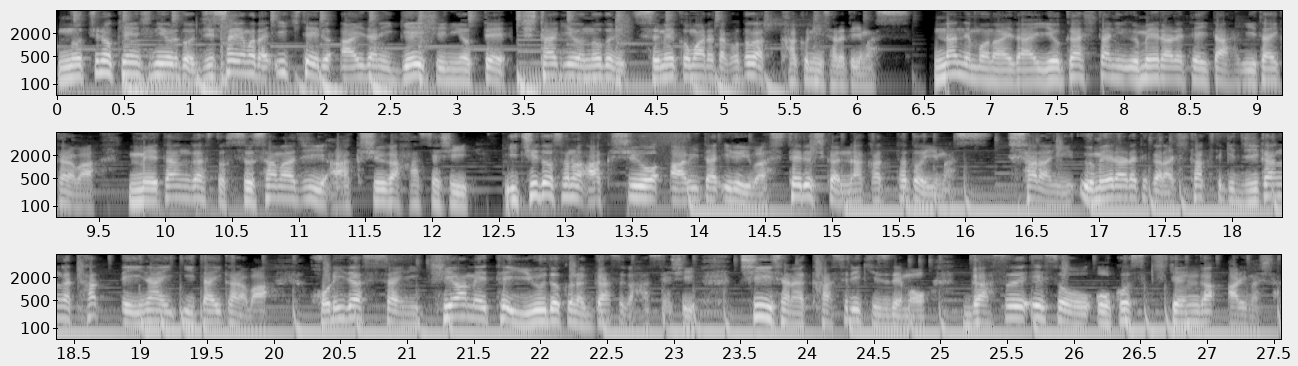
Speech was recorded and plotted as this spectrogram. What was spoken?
後の検視によると実際はまだ生きている間にゲイシーによって下着を喉に詰め込まれたことが確認されています。何年もの間床下に埋められていた遺体からはメタンガスと凄まじい悪臭が発生し、一度その悪臭を浴びた衣類は捨てるしかなかったと言います。さらに埋められてから比較的時間が経っていない遺体からは掘り出す際に極めて有毒なガスが発生し、小さなかすり傷でもガス壊疽を起こす危険がありました。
